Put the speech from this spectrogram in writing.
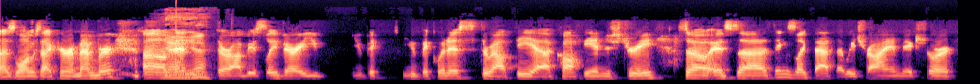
as long as I can remember. Um, yeah, and yeah. they're obviously very ubiquitous throughout the uh, coffee industry. So it's uh, things like that that we try and make sure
